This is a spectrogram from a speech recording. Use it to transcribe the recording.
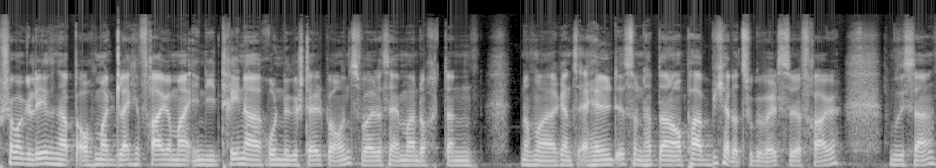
schon mal gelesen, habe auch mal die gleiche Frage mal in die Trainerrunde gestellt bei uns, weil das ja immer doch dann nochmal ganz erhellend ist und habe dann auch ein paar Bücher dazu gewälzt zu der Frage, muss ich sagen,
